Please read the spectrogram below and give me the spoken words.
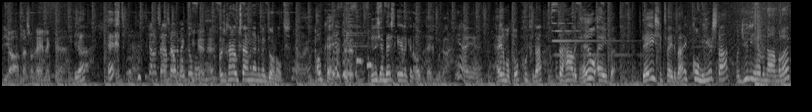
ja, best wel redelijk. eh. Ja? Echt? We gaan ook zijn samen naar zelf de ook McDonald's. Oh, ze gaan ook samen naar de McDonald's. Oké. Jullie zijn best eerlijk en open tegen elkaar. Ja, ja. Helemaal top, goed gedaan. Dan haal ik heel even deze twee erbij. Kom hier staan. Want jullie hebben namelijk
